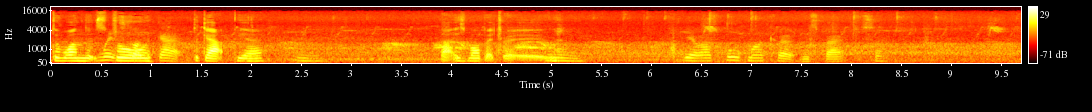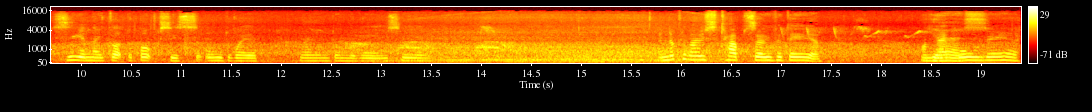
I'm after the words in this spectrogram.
the one that's Where it's got drawn. the gap. The gap, yeah. Mm. That is my bedroom. Mm. Yeah, I've pulled my curtains back. So. See, and they've got the boxes all the way around on the walls here. And look at those tubs over there. On that Yes. wall there.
